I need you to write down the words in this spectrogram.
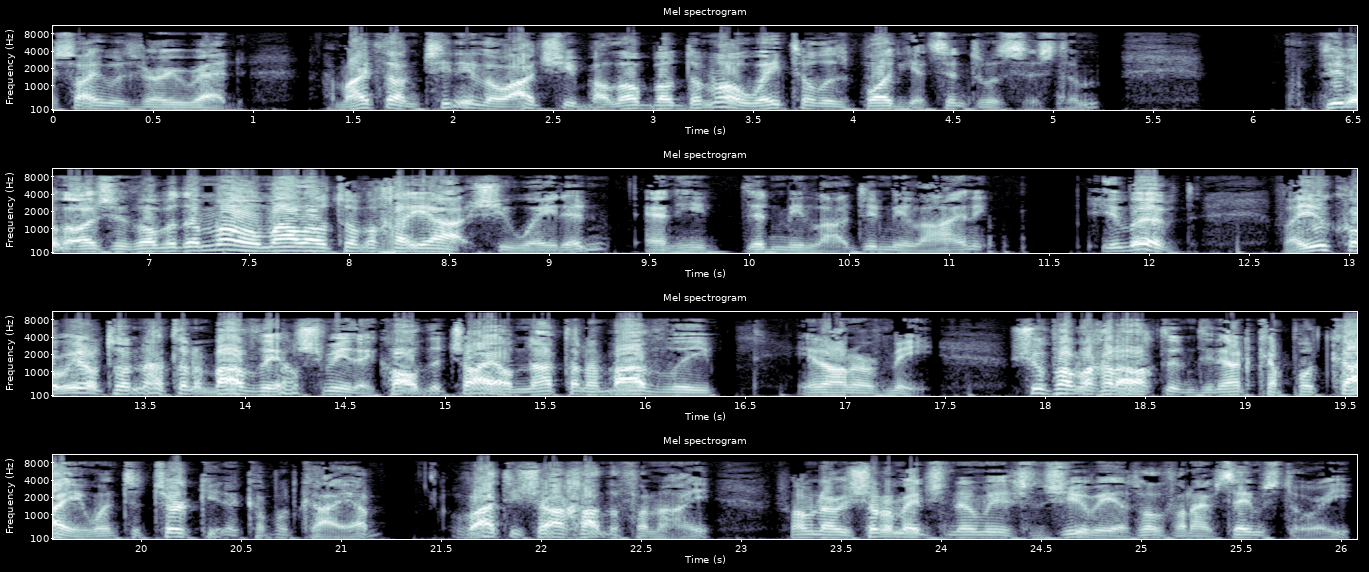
saw he was very red. Wait till his blood gets into his system. She waited, and he did Milah, did Milah, and he, he lived. They called the child Natan Abavli in honor of me. Kapotkaya went to Turkey to Kapotkaya. Vati. From Lefanai, same story.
